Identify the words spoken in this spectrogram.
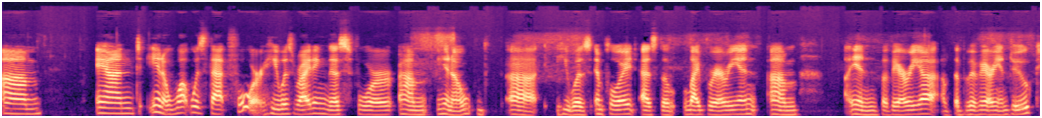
Um, and you know what was that for? He was writing this for um, you know uh, he was employed as the librarian um, in Bavaria of the Bavarian Duke,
